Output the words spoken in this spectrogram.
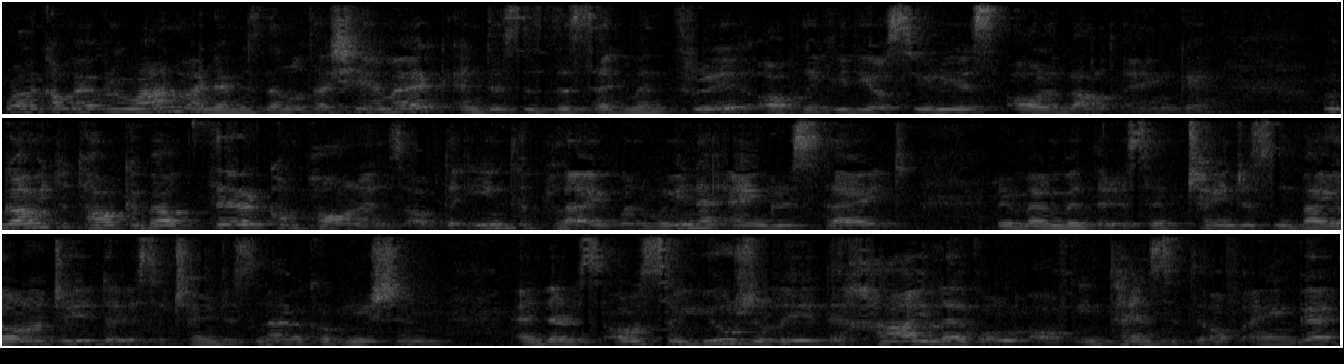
Welcome everyone, my name is Danuta Siemek and this is the segment 3 of the video series all about anger. We're going to talk about third components of the interplay when we're in an angry state. Remember there is a changes in biology, there is a changes in our cognition and there is also usually the high level of intensity of anger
